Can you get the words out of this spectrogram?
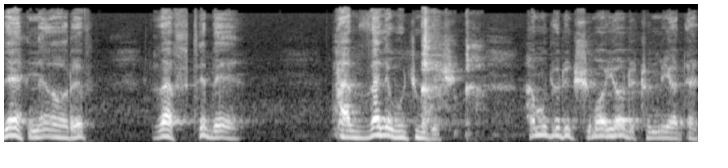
ذهن عارف رفته به اول وجودش. همون جوری که شما یادتون میاد از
